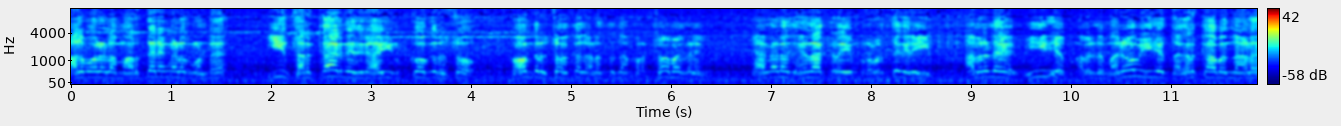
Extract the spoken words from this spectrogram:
അതുപോലെയുള്ള മർദ്ദനങ്ങളും കൊണ്ട് ഈ സർക്കാരിനെതിരായി കോൺഗ്രസോ കോൺഗ്രസോ ഒക്കെ നടത്തുന്ന പ്രക്ഷോഭങ്ങളിൽ ഞങ്ങളുടെ നേതാക്കളെയും പ്രവർത്തകരെയും അവരുടെ വീര്യം അവരുടെ മനോവീര്യം തകർക്കാമെന്നാണ്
